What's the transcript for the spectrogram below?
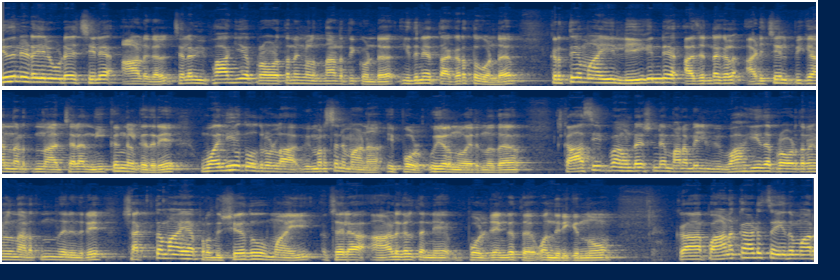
ഇതിനിടയിലൂടെ ചില ആളുകൾ ചില വിഭാഗീയ പ്രവർത്തനങ്ങൾ നടത്തിക്കൊണ്ട് ഇതിനെ തകർത്തുകൊണ്ട് കൃത്യമായി ലീഗിന്റെ അജണ്ടകൾ അടിച്ചേൽപ്പിക്കാൻ നടത്തുന്ന ചില നീക്കങ്ങൾക്കെതിരെ വലിയ തോതിലുള്ള വിമർശനമാണ് ഇപ്പോൾ ഉയർന്നു വരുന്നത്. കാസി ഫൗണ്ടേഷന്റെ മറവിൽ വിവാഹിത പ്രവർത്തനങ്ങൾ നടത്തുന്നതിനെതിരെ ശക്തമായ പ്രതിഷേധവുമായി ചില ആളുകൾ തന്നെ ഇപ്പോൾ രംഗത്ത് വന്നിരിക്കുന്നു. പാണക്കാട് സെയ്തമാർ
